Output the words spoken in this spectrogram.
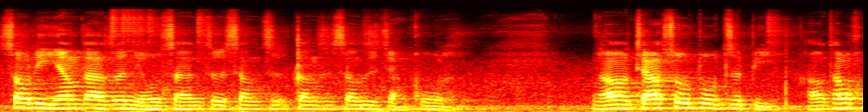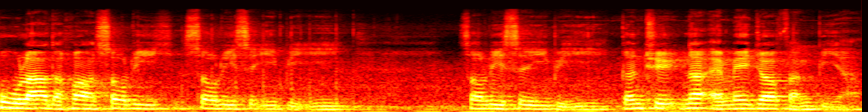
受力一样大，这牛三，这上次刚才上次讲过了。然后加速度之比，好，它们互拉的话，受力受力是一比一，受力是一比一，根据那 ma 就要反比啊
